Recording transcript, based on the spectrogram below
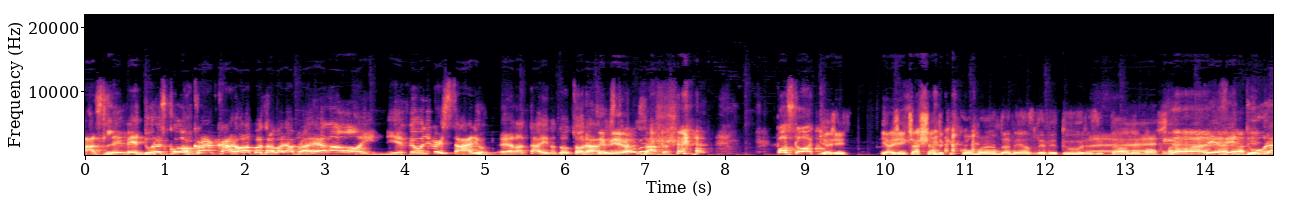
As leveduras colocaram a Carola para trabalhar para ela, ó, em nível universitário. Ela tá aí no doutorado. Você viu? Pós-doc. E a gente, e a gente achando que comanda, né, as leveduras e tal, né? Mal sabe. Não, A não, levedura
